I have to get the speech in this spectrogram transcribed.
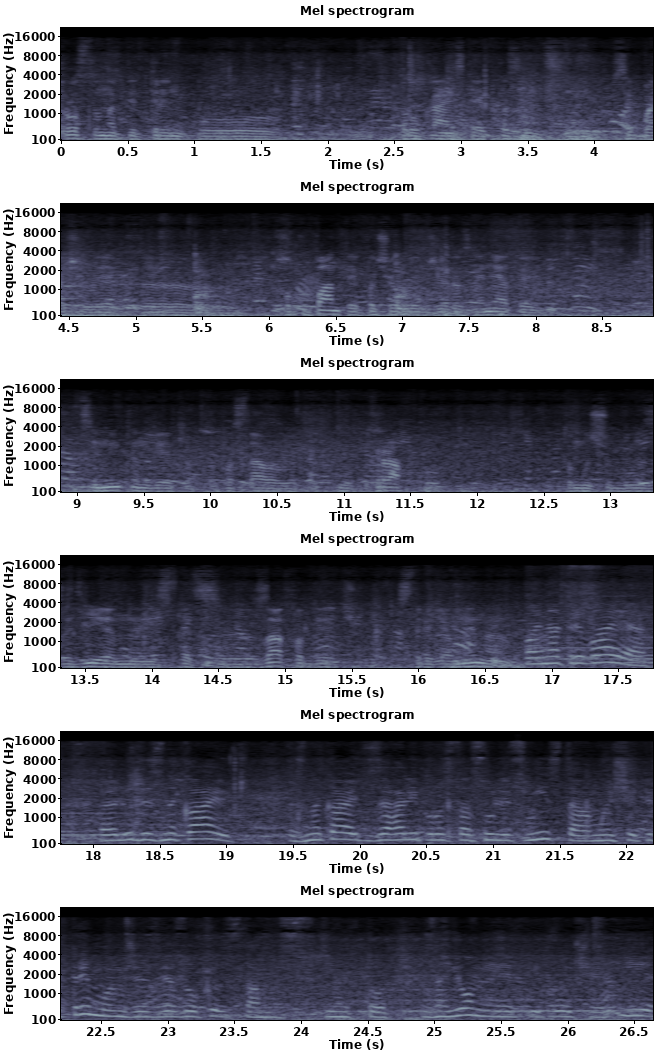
просто на підтримку проукраїнської позиції. Все бачили, як е, окупанти почали вже розганяти ці мітинги, тобто поставили таку крапку тому що були задіяні спецзаходи, стрілянина. Війна триває, е, люди зникають, зникають взагалі просто з вулиць міста. Ми ще підтримуємо вже зв'язок з там з тими, хто знайомі і проче, і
